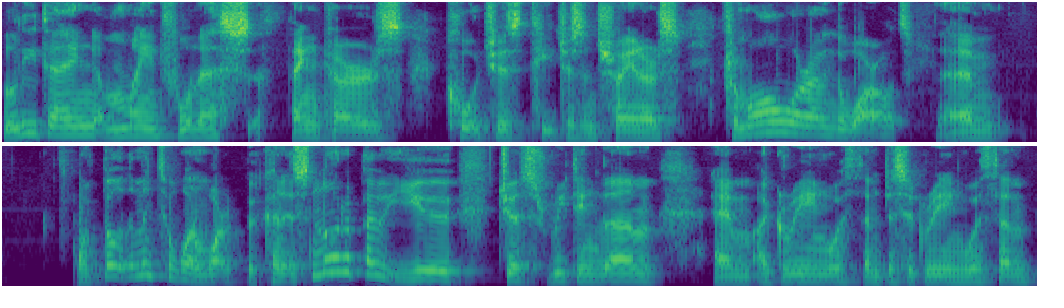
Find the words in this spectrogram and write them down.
leading mindfulness thinkers, coaches, teachers, and trainers from all around the world. Um, We've built them into one workbook, and it's not about you just reading them, um, agreeing with them, disagreeing with them.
